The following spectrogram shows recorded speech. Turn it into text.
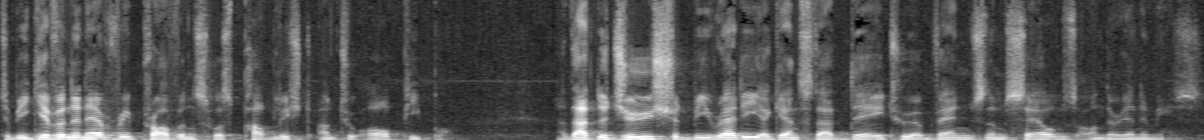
to be given in every province was published unto all people, and that the Jews should be ready against that day to avenge themselves on their enemies.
